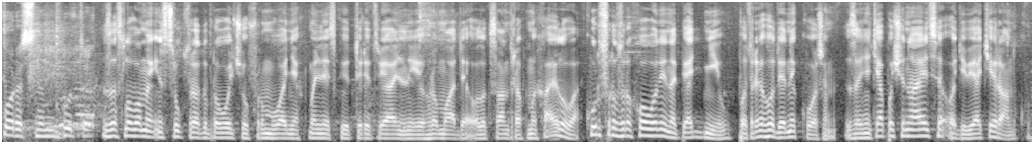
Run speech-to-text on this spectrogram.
корисним бути. За словами інструктора добровольчого формування Хмельницької територіальної громади Олександра Михайлова, курс розрахований на 5 днів, по 3 години кожен. Заняття починається о 9 ранку.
